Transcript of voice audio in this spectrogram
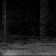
Bye.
